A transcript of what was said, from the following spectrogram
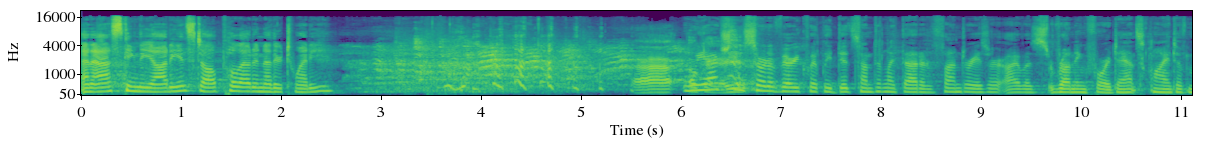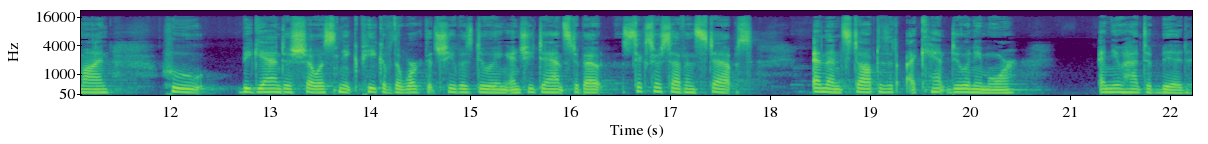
and asking the audience to all pull out another twenty. Uh, okay. We actually sort of very quickly did something like that at a fundraiser I was running for a dance client of mine who began to show a sneak peek of the work that she was doing, and she danced about six or seven steps and then stopped and said, I can't do anymore. And you had to bid.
